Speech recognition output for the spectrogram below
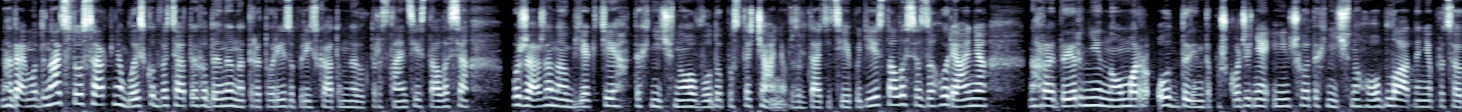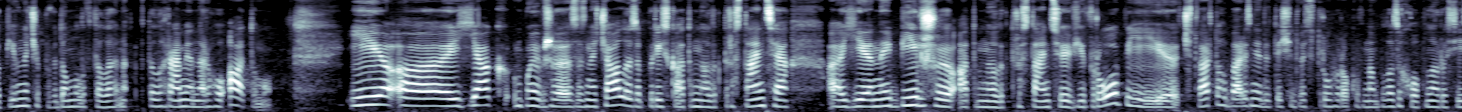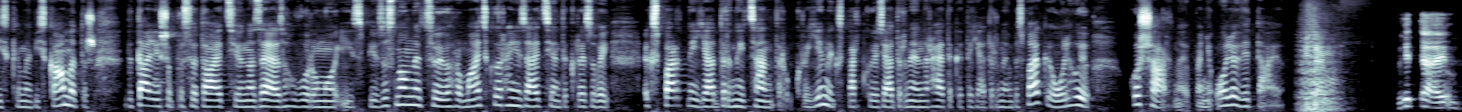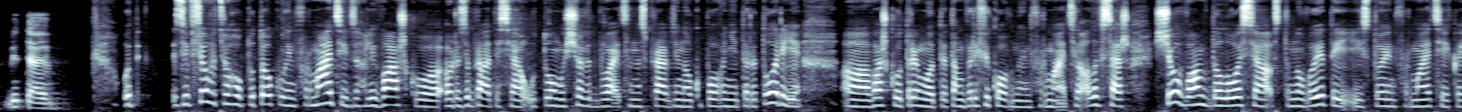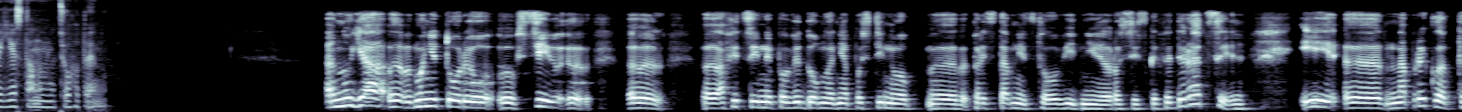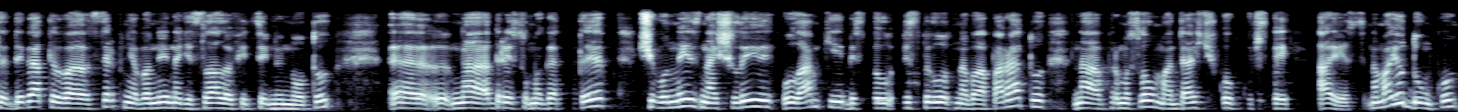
Нагадаємо, 11 серпня близько 20 години на території Запорізької атомної електростанції сталася пожежа на об'єкті технічного водопостачання. В результаті цієї події сталося загоряння на градирні номер 1 та пошкодження іншого технічного обладнання. Про це опівночі повідомили в теле- в телеграмі енергоатому. І е, як ми вже зазначали, Запорізька атомна електростанція е, є найбільшою атомною електростанцією в Європі. І 4 березня 2022 року вона була захоплена російськими військами. Тож детальніше про ситуацію на ЗАЕС говоримо із співзасновницею громадської організації антикризовий експертний ядерний центр України, експерткою з ядерної енергетики та ядерної безпеки Ольгою Кошарною. Пані Олю, вітаю. Вітаємо. Вітаю, вітаю. От зі всього цього потоку інформації взагалі важко розібратися у тому, що відбувається насправді на окупованій території. Важко отримувати там верифіковану інформацію, але все ж, що вам вдалося встановити із тої інформації, яка є станом на цю годину? Ну я е, моніторю е, всі е, е, е, офіційні повідомлення постійного е, представництва у Відні Російської Федерації. І, е, наприклад, 9 серпня вони надіслали офіційну ноту е, на адресу МАГАТЕ, що вони знайшли уламки безпілотного апарату на промисловому майданчику Курської АЕС. На мою думку,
